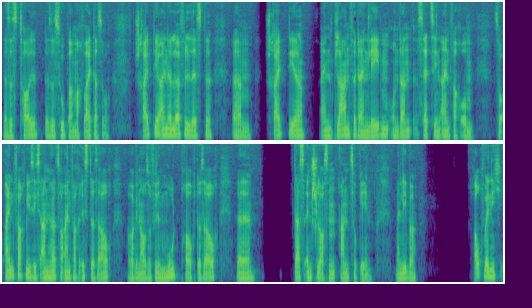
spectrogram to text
Das ist toll, das ist super, mach weiter so. Schreib dir eine Löffelliste, ähm, schreib dir einen Plan für dein Leben und dann setz ihn einfach um. So einfach, wie es sich anhört, so einfach ist es auch, aber genauso viel Mut braucht es auch, äh, das entschlossen anzugehen. Mein Lieber, auch wenn ich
